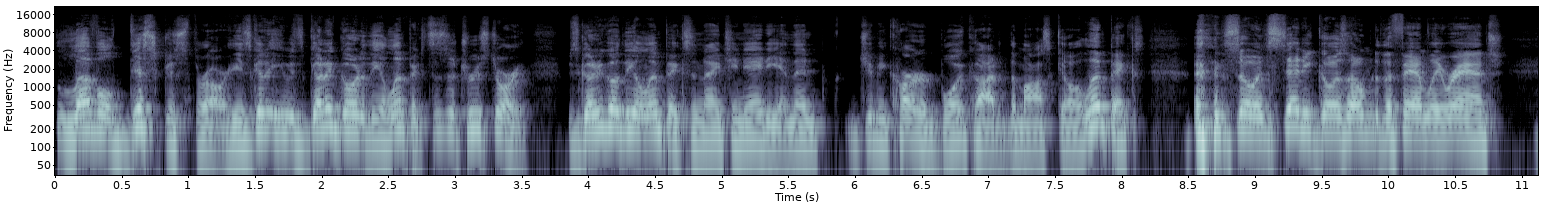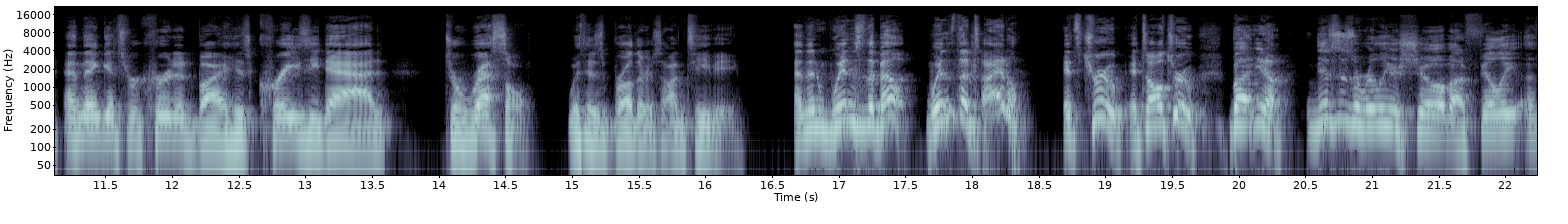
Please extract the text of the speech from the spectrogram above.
level discus thrower. He's gonna he was gonna go to the Olympics. This is a true story. He was to go to the Olympics in 1980, and then Jimmy Carter boycotted the Moscow Olympics, and so instead he goes home to the family ranch and then gets recruited by his crazy dad to wrestle with his brothers on TV, and then wins the belt, wins the title. It's true. It's all true. But you know, this is a really a show about uh,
